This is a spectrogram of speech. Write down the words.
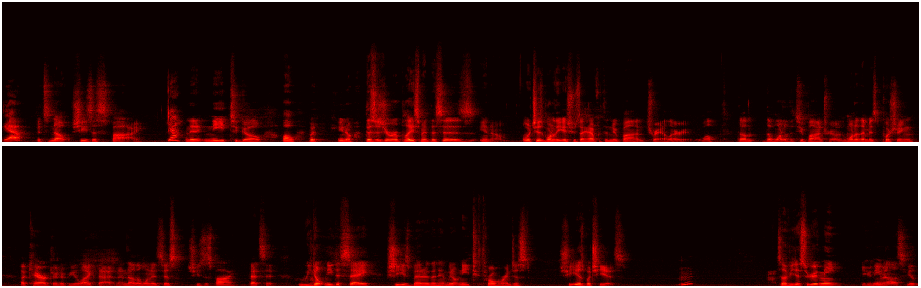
yeah It's no, she's a spy yeah and they didn't need to go oh but you know this is your replacement this is you know which is one of the issues i have with the new bond trailer well the the one of the two bond trailers one of them is pushing a character to be like that. And another one is just she's a spy. That's it. We don't need to say she's better than him. We don't need to throw her in. Just she is what she is. So if you disagree with me you can email us. If you,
